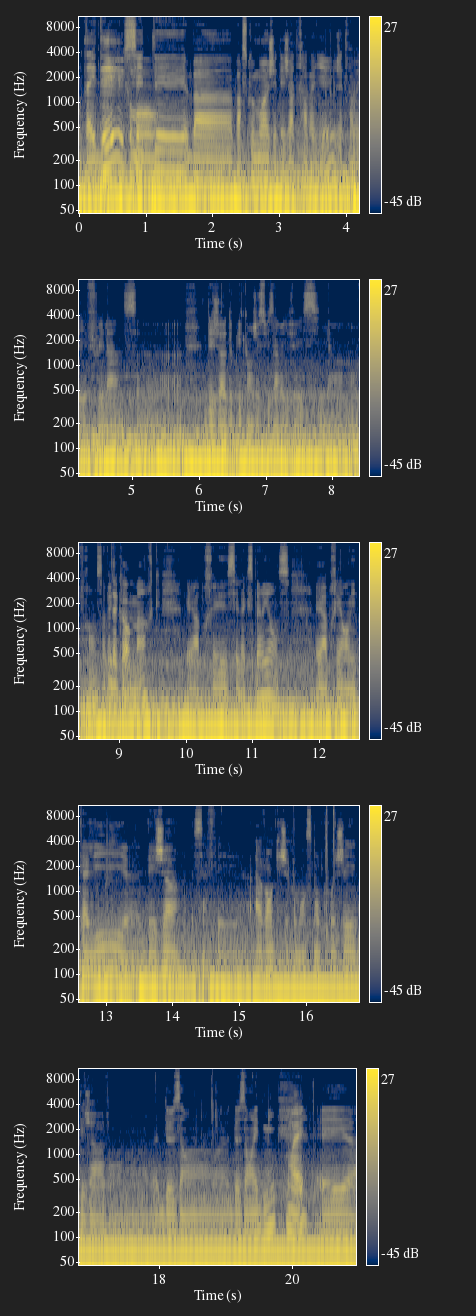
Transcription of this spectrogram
on t'a aidé? Comment C'était bah, parce que moi j'ai déjà travaillé, j'ai travaillé freelance euh, déjà depuis quand je suis arrivé ici en France avec une marque et après c'est l'expérience. Et après en Italie, euh, déjà ça fait avant que je commence mon projet, déjà avant euh, deux ans, deux ans et demi, ouais et euh,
